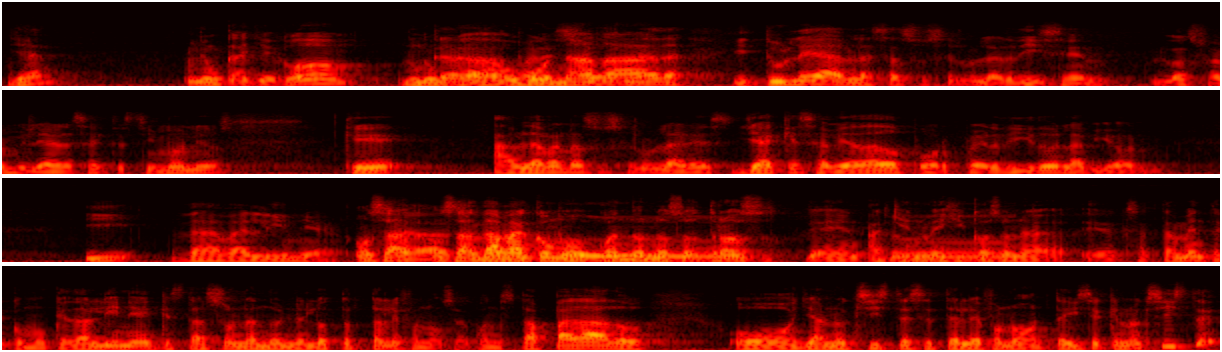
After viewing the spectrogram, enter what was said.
Ya. Nunca llegó, Nunca, nunca, hubo apareció nada. Y tú le hablas a su celular, dicen los familiares, hay testimonios, que hablaban a sus celulares ya que se había dado por perdido el avión y daba línea. O sea, o sea, daba como cuando nosotros aquí en. México suena eh, exactamente, como que da línea y que está sonando en el otro teléfono. O sea, cuando está apagado o ya no existe ese teléfono o te dice que no existe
